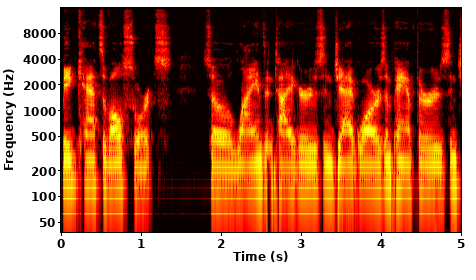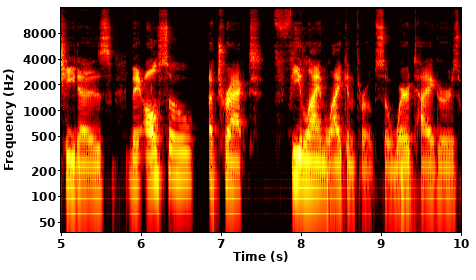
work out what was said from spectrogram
big cats of all sorts, so lions and tigers and jaguars and panthers and cheetahs, they also attract feline lycanthropes, so were tigers,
